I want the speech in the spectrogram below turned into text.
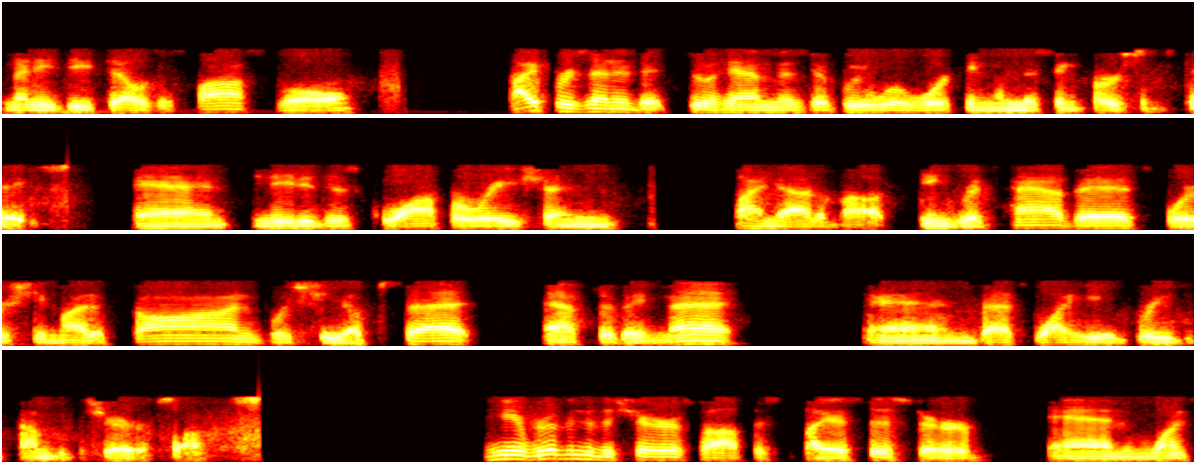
many details as possible. I presented it to him as if we were working a missing persons case and needed his cooperation, find out about Ingrid's habits, where she might have gone, was she upset after they met, and that's why he agreed to come to the sheriff's office. He had driven to the sheriff's office by his sister, and once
